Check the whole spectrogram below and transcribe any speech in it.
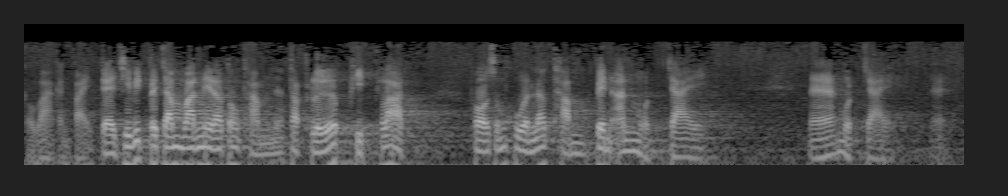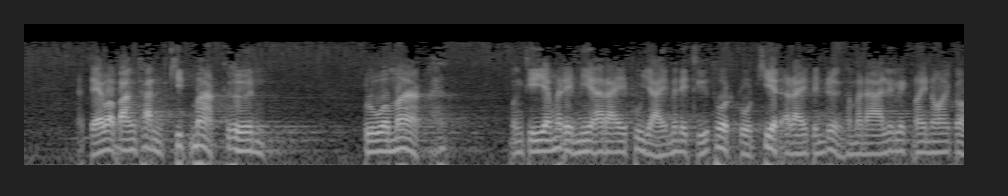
ก็ว่ากันไป แต่ชีวิตประจำวันนี่เราต้องทำนะถ้าเผลอผิดพลาด พอสมควรแล้วทำเป็นอันหมดใจนะหมดใจนะแต่ว่าบางท่านคิดมากเกิน กลัวมาก บางทียังไม่ได้มีอะไรผู้ใหญ่ไม่ได้ถือโทษโกรธเครียดอะไรเป็นเรื่องธรรมดาเล็ก ๆ น้อย ๆ ก็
